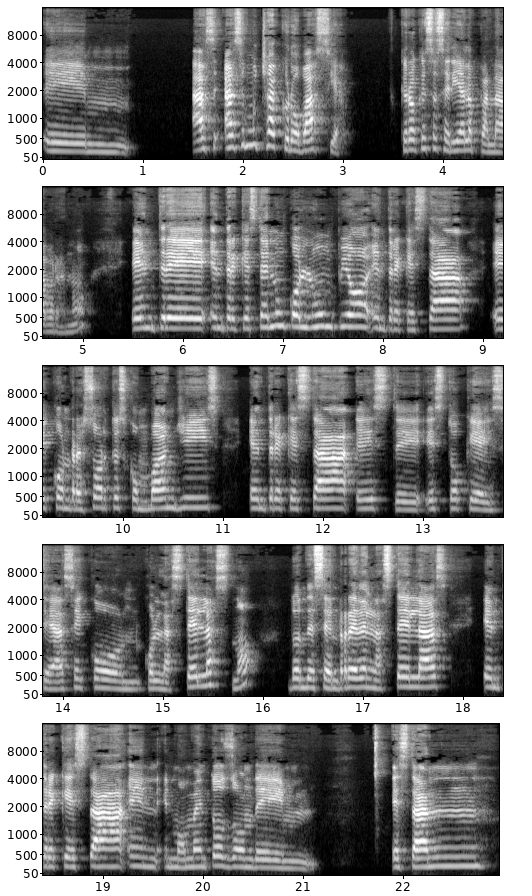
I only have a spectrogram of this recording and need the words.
em, hace, mucha acrobacia, creo que esa sería la palabra, ¿no? Entre, entre que está en un columpio, entre que está eh, con resortes, con bungees, entre que está este, esto que se hace con, las telas, ¿no? Donde se enreden las telas, entre que está en, en momentos donde em, están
